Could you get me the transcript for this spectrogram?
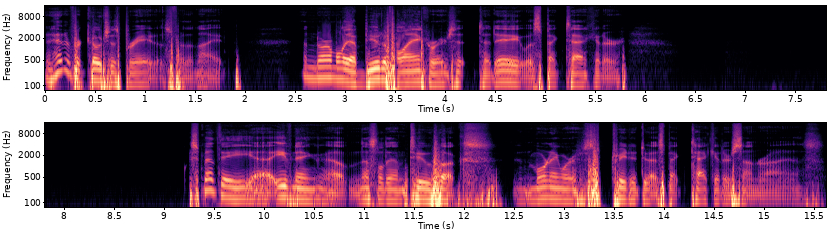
and headed for Coches Prietos for the night. And normally a beautiful anchorage, today it was spectacular. We spent the uh, evening uh, nestled in two hooks, and morning we were treated to a spectacular sunrise.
